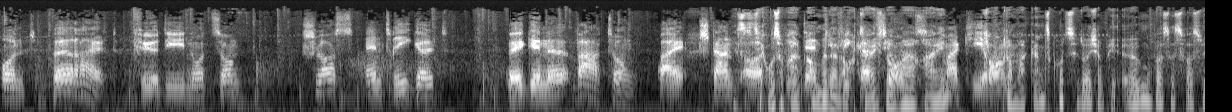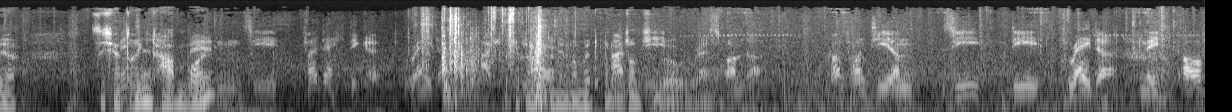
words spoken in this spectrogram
und bereit für die Nutzung. Schloss entriegelt. Beginne Wartung bei Jetzt ist Standort. die große Frage, kommen wir dann auch gleich nochmal rein? Ich Markierung. guck noch mal ganz kurz hier durch, ob hier irgendwas ist, was wir sicher Bitte dringend haben wollen. Raider-Aktivitäten Karte nehmen wir mit und an ansonsten... Konfrontieren Sie die Raider nicht auf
